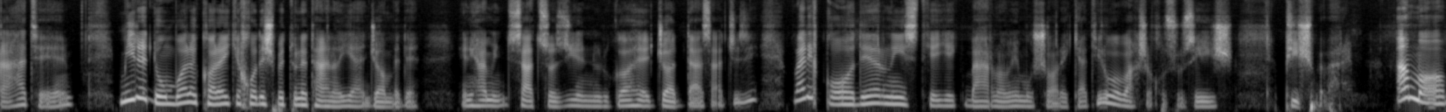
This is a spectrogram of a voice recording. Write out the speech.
قطعه میره دنبال کارهایی که خودش بتونه تنهایی انجام بده. یعنی همین سدسازی نورگاه جاده است هر چیزی. ولی قادر نیست که یک برنامه مشارکتی رو با بخش خصوصیش پیش ببره. اما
